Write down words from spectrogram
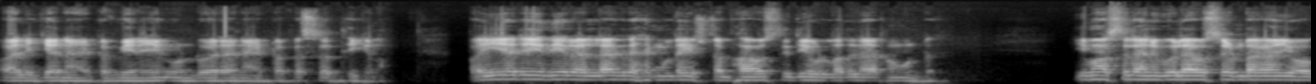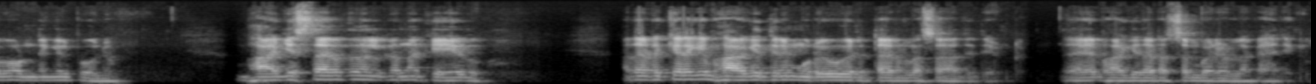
പാലിക്കാനായിട്ടും വിനയം കൊണ്ടുവരാനായിട്ടൊക്കെ ശ്രദ്ധിക്കണം. അപ്പോൾ ഈ രീതിയിൽ എല്ലാ ഗ്രഹങ്ങളുടെയും ഇഷ്ടഭാവസ്ഥിതി ഉള്ളത് കാരണം കൊണ്ട് ഈ മാസത്തിൽ അനുകൂലാവസ്ഥ ഉണ്ടാകാൻ യോഗം ഉണ്ടെങ്കിൽ പോലും ഭാഗ്യസ്ഥാനത്ത് നിൽക്കുന്ന കേതു അത് ഇടയ്ക്കിടയ്ക്ക് ഭാഗ്യത്തിന് മുറിവ് വരുത്താനുള്ള സാധ്യതയുണ്ട്. അതായത് ഭാഗ്യ തടസ്സം പോലെയുള്ള കാര്യങ്ങൾ.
